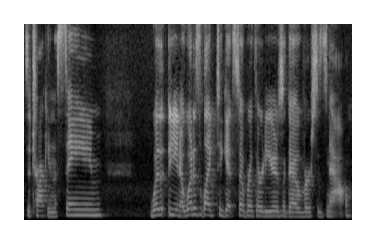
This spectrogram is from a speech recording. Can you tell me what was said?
is it tracking the same? What you know? What is it like to get sober 30 years ago versus now?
